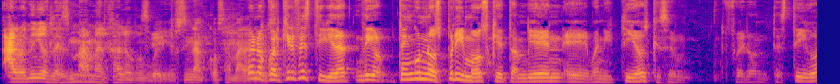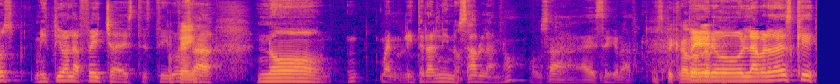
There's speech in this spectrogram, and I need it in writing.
a los niños les mama el Halloween, güey. es una cosa maravillosa. Bueno, cualquier festividad, digo, tengo unos primos que también, eh, bueno, y tíos que se fueron testigos. Mi tío a la fecha es testigo, o sea, no, bueno, literal ni nos habla, ¿no? O sea, a ese grado. Es pecado Pero la verdad es que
